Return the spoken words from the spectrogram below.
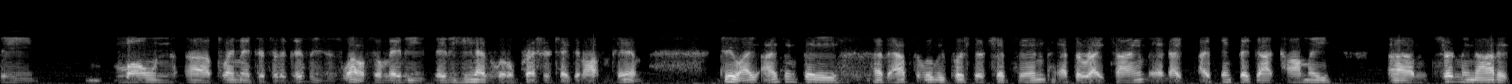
the lone uh, playmaker for the Grizzlies as well. So maybe maybe he has a little pressure taken off of him too. I, I think they have absolutely pushed their chips in at the right time, and I I think they got Conley um, certainly not at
